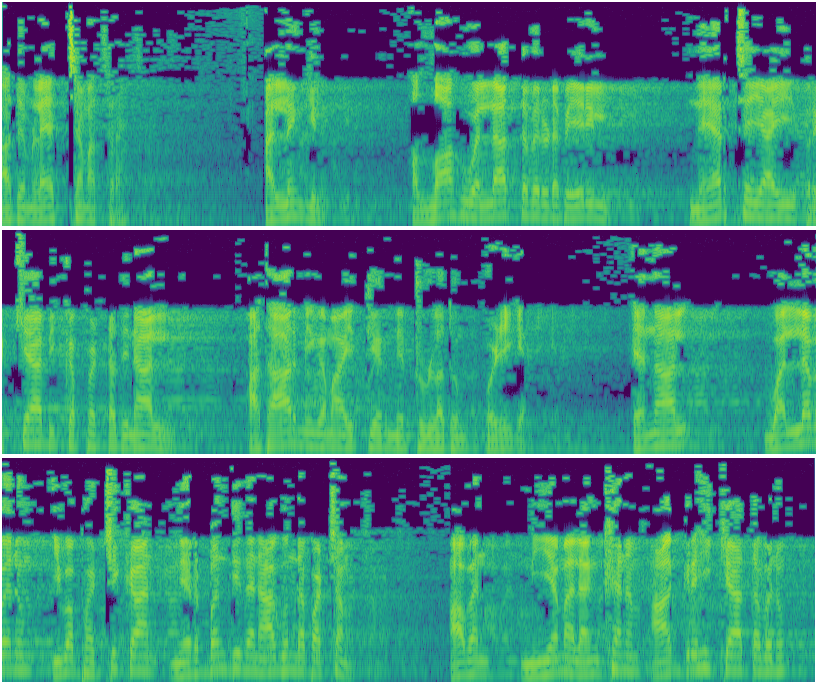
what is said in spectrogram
അത് മ്ലേച്ഛമത്ര. അല്ലെങ്കിൽ അള്ളാഹുവല്ലാത്തവരുടെ പേരിൽ നേർച്ചയായി പ്രഖ്യാപിക്കപ്പെട്ടതിനാൽ അധാർമികമായി തീർന്നിട്ടുള്ളതും ഒഴികെ. എന്നാൽ വല്ലവനും ഇവ ഭക്ഷിക്കാൻ നിർബന്ധിതനാകുന്ന പക്ഷം അവൻ നിയമലംഘനം ആഗ്രഹിക്കാത്തവനും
